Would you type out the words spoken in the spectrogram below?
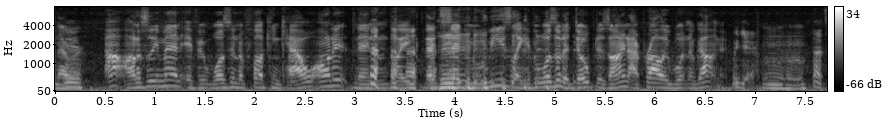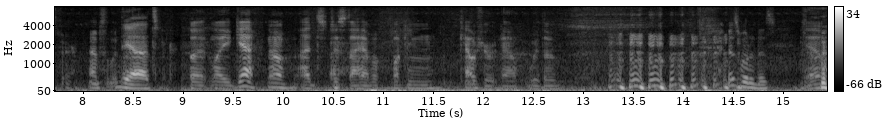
Never. Uh, honestly, man, if it wasn't a fucking cow on it, then like that said Mooby's, like if it wasn't a dope design, I probably wouldn't have gotten it. But yeah, Mm-hmm. that's fair. Absolutely. Yeah, that's fair. But like, yeah, no, it's just I have a fucking cow shirt now with a It is what it is. yeah.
